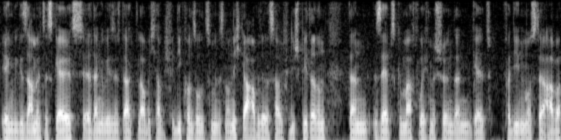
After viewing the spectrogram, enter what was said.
irgendwie gesammeltes Geld äh, dann gewesen ist. Da glaube ich, habe ich für die Konsole zumindest noch nicht gearbeitet. Das habe ich für die späteren dann selbst gemacht, wo ich mir schön dann Geld verdienen musste. Aber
